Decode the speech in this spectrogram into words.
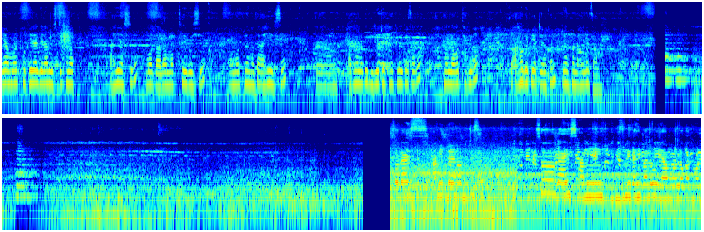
এয়া মই ফকিৰাগিৰাম ষ্টেচনত আহি আছোঁ। মোৰ দাদা মোক থৈ গৈছে। মোৰ ফ্ৰেণ্ডহঁতে আহি আছে। ত' আপোনালোকে ভিডিঅ'টো শেষলৈকে চাব। মোৰ লগত থাকিব। ত' আহক এতিয়া ট্ৰেইনখন ট্ৰেইনখন আহিলে যাম। আমি বিজুলীত আহি পালোঁ। এয়া মোৰ লগত মই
